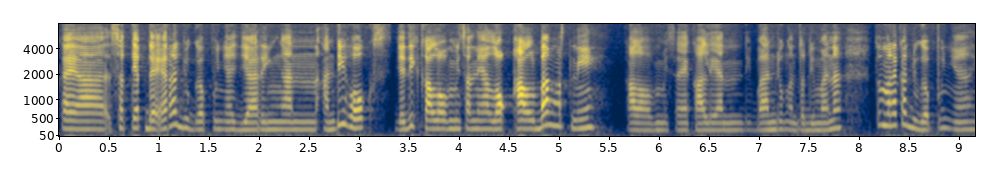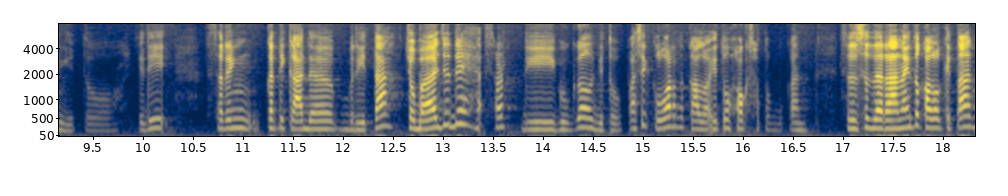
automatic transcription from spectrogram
kayak setiap daerah juga punya jaringan anti hoax jadi kalau misalnya lokal banget nih kalau misalnya kalian di Bandung atau di mana itu mereka juga punya gitu jadi sering ketika ada berita coba aja deh search di Google gitu pasti keluar kalau itu hoax atau bukan sesederhana itu kalau kita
